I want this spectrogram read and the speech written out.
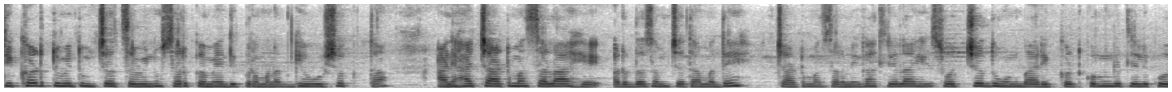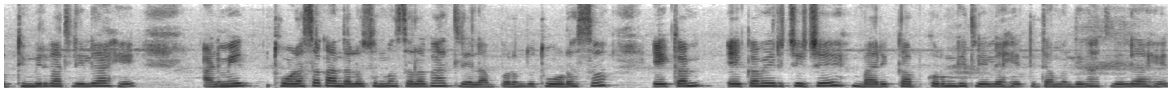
तिखट तुम्ही तुमच्या चवीनुसार कमी अधिक प्रमाणात घेऊ शकता. आणि हा चाट मसाला आहे. अर्धा चमचा त्यामध्ये चाट मसाला मी घातलेला आहे. स्वच्छ धुवून बारीक कट करून घेतलेली कोथिंबीर घातलेली आहे. आणि मी थोडासा कांदा लसूण मसाला घातलेला परंतु थोडंसं एका एका मिरचीचे बारीक काप करून घेतलेले आहेत ते त्यामध्ये घातलेले आहेत.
